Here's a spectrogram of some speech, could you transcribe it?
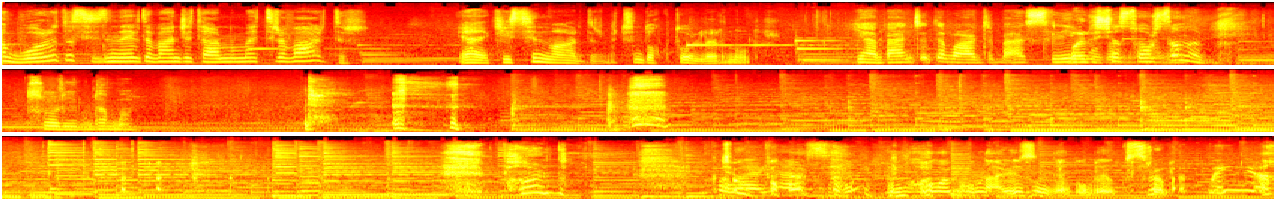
Ha bu arada sizin evde bence termometre vardır. Yani kesin vardır. Bütün doktorların olur. Ya bence de vardır. Ben sileyim. Barış'a zaman. sorsana. Sorayım tamam. Pardon. Kolay gelsin. Hormonlar yüzünden oluyor. Kusura bakmayın ya.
